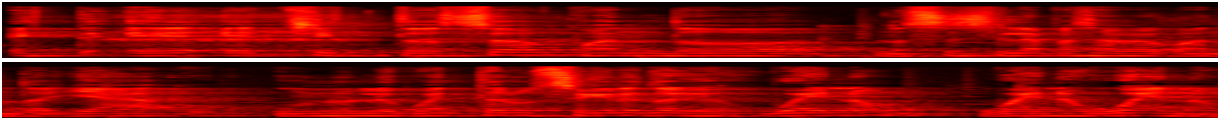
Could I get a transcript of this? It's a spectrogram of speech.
Este, es, es chistoso cuando, no sé si le pasa, pero cuando ya uno le cuenta un secreto que es bueno, bueno, bueno.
